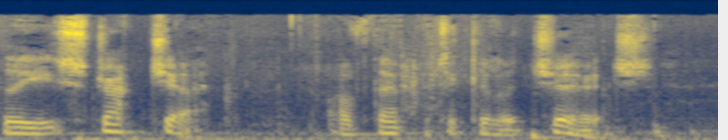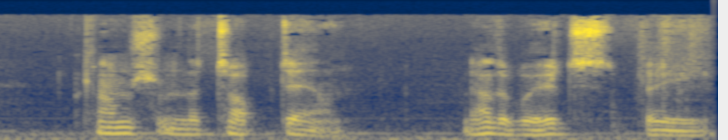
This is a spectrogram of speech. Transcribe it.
the structure of that particular church comes from the top down. In other words, the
